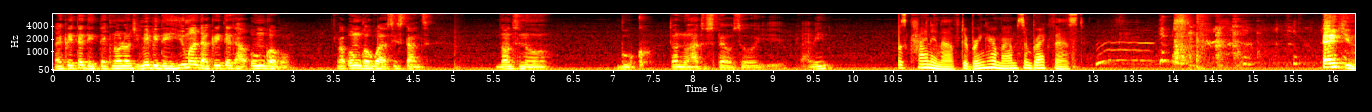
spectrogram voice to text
that created the technology maybe the human that created her own google her own google assistant don't know book don't know how to spell. So i mean was kind enough to bring her mom some breakfast. Thank you.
